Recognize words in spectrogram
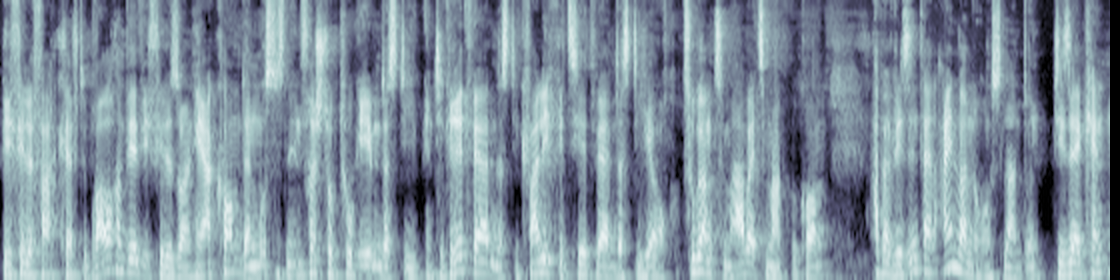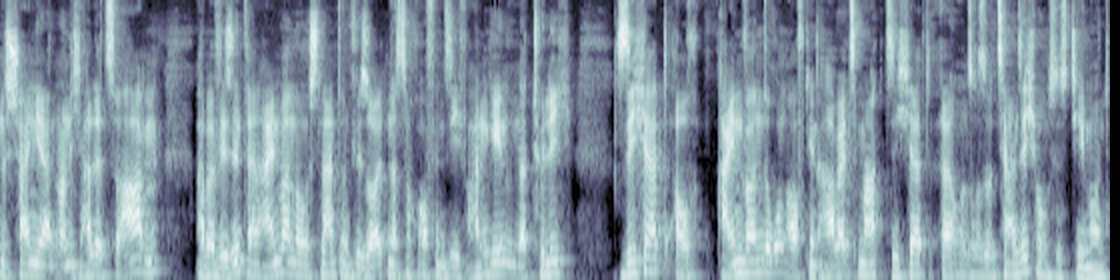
wie viele Fachkräfte brauchen wir, wie viele sollen herkommen. Dann muss es eine Infrastruktur geben, dass die integriert werden, dass die qualifiziert werden, dass die hier auch Zugang zum Arbeitsmarkt bekommen. Aber wir sind ein Einwanderungsland und diese Erkenntnis scheinen ja noch nicht alle zu haben. Aber wir sind ein Einwanderungsland und wir sollten das auch offensiv angehen. Und natürlich sichert auch Einwanderung auf den Arbeitsmarkt, sichert äh, unsere sozialen Sicherungssysteme. Und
